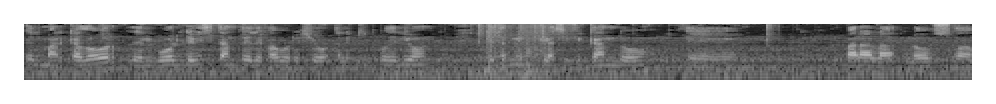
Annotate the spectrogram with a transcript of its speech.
el marcador del gol de visitante le favoreció al equipo de Lyon, que terminó clasificando eh, para los ah,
